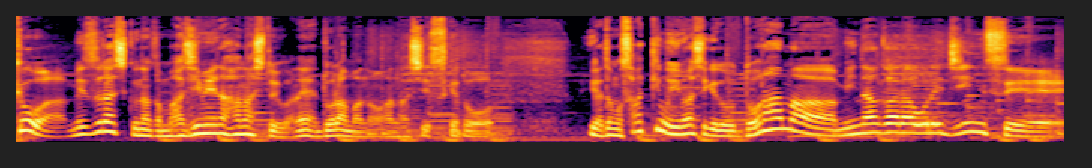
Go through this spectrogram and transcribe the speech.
今日は珍しくなんか真面目な話というかねドラマの話ですけどいやでもさっきも言いましたけどドラマ見ながら俺人生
